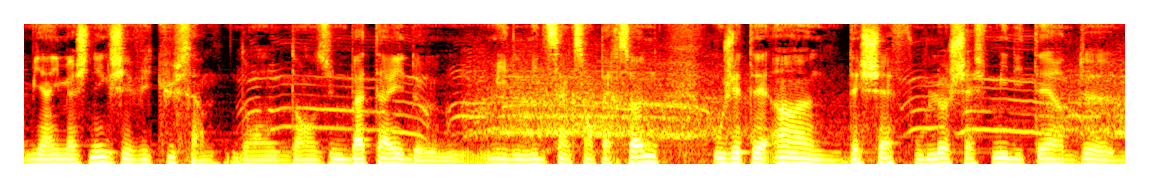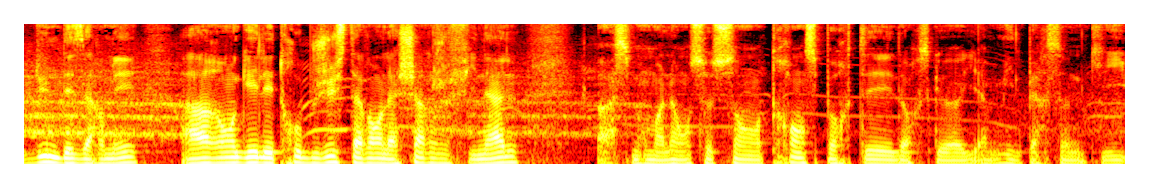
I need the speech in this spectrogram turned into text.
ou bien imaginez que j'ai vécu ça dans, dans une bataille de 1000-1500 personnes où j'étais un des chefs ou le chef militaire de- d'une des armées à haranguer les troupes juste avant la charge finale. À ce moment-là, on se sent transporté lorsqu'il y a 1000 personnes qui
